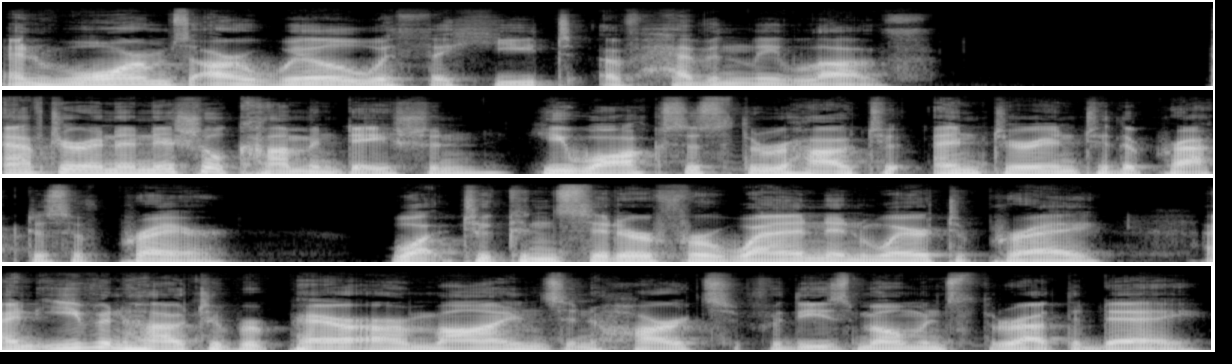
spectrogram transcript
and warms our will with the heat of heavenly love. After an initial commendation, he walks us through how to enter into the practice of prayer, what to consider for when and where to pray, and even how to prepare our minds and hearts for these moments throughout the day.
